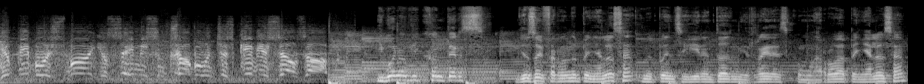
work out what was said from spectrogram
You people are smart, you'll save me some trouble and just give yourselves up. Y bueno, Geek Hunters, yo soy Fernando Peñalosa, me pueden seguir en todas mis redes como arroba Peñalosa.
